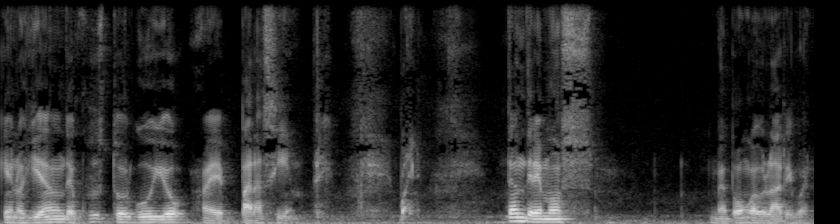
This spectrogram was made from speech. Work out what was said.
que nos llenan de justo orgullo eh, para siempre. Bueno, tendremos, me pongo a hablar igual,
